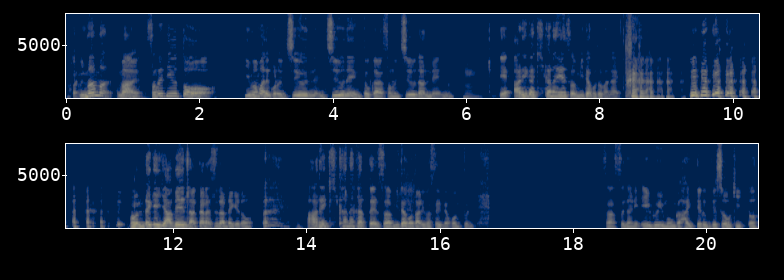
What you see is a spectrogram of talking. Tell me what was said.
まあ今ま、まあうん、それで言うと、今までこの10年、10年とかその十何年うん。で、あれが効かないやつを見たことがない。どんだけやべえんだった話なんだけど、あれ聞かなかったやつは見たことありませんね、本当に。さすがにえぐいもんが入ってるんでしょう、きっと。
